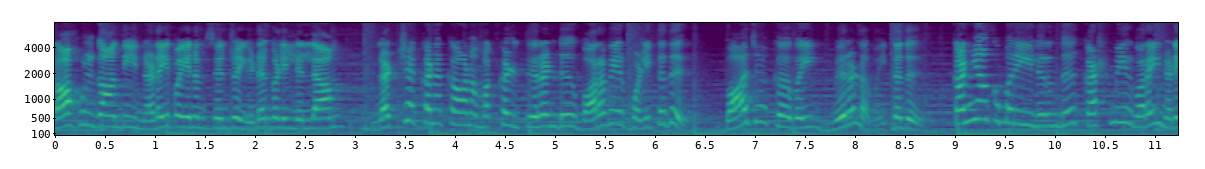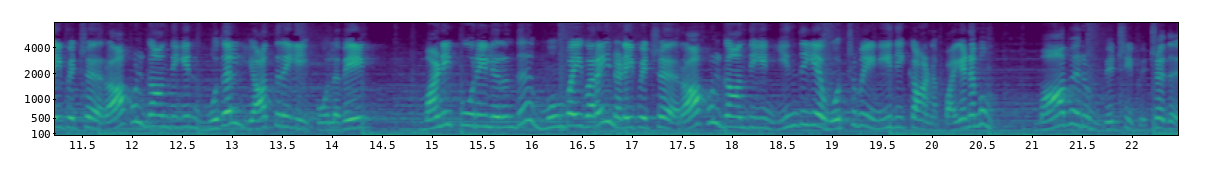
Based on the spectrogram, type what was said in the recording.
ராகுல் காந்தி நடைபயணம் சென்ற இடங்களில் எல்லாம் லட்சக்கணக்கான மக்கள் திரண்டு வரவேற்பளித்தது பாஜகவை மிரள வைத்தது. கன்னியாகுமரியிலிருந்து காஷ்மீர் வரை நடைபெற்ற ராகுல் காந்தியின் முதல் யாத்திரையைப் போலவே மணிப்பூரிலிருந்து மும்பை வரை நடைபெற்ற ராகுல் காந்தியின் இந்திய ஒற்றுமை நீதிக்கான பயணமும் மாபெரும் வெற்றி பெற்றது.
